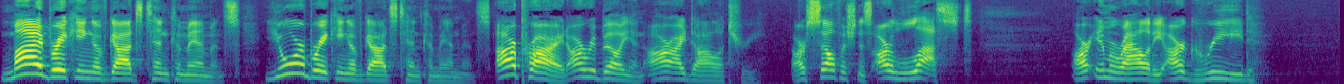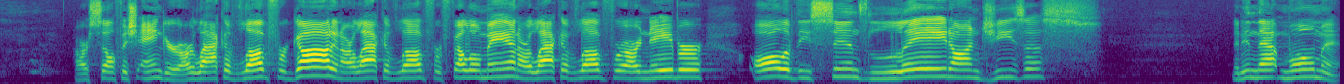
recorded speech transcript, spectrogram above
My breaking of God's Ten Commandments, your breaking of God's Ten Commandments, our pride, our rebellion, our idolatry, our selfishness, our lust, our immorality, our greed, our selfish anger, our lack of love for God, and our lack of love for fellow man, our lack of love for our neighbor, all of these sins laid on Jesus. And in that moment,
